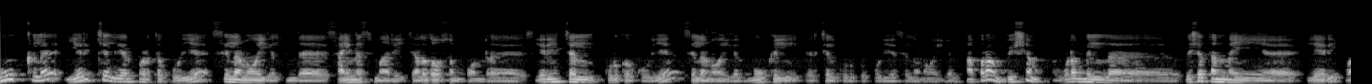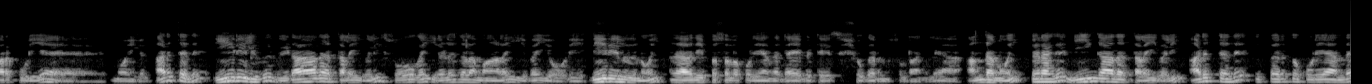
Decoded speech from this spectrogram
மூக்குல எரிச்சல் ஏற்படுத்தக்கூடிய சில நோய்கள். இந்த சைனஸ் மாதிரி ஜலதோஷம் போன்ற எரிச்சல் கொடுக்கக்கூடிய சில நோய்கள் மூக்கில் எரிச்சல் கொடுக்கக்கூடிய சில நோய்கள். அப்புறம் விஷம் உடம்பில் விஷத்தன்மை ஏறி வரக்கூடிய நோய்கள். அடுத்து அடுத்தது நீரிழிவு விடாத தலைவலி சோகை எழுகலமாலை இவையோடு. நீரிழிவு நோய் அதாவது இப்ப சொல்லக்கூடிய அந்த டயபெட்டிஸ் சுகர்னு சொல்றாங்க இல்லையா? அந்த நோய். பிறகு நீங்காத தலைவலி அடுத்தது இப்ப இருக்கக்கூடிய அந்த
